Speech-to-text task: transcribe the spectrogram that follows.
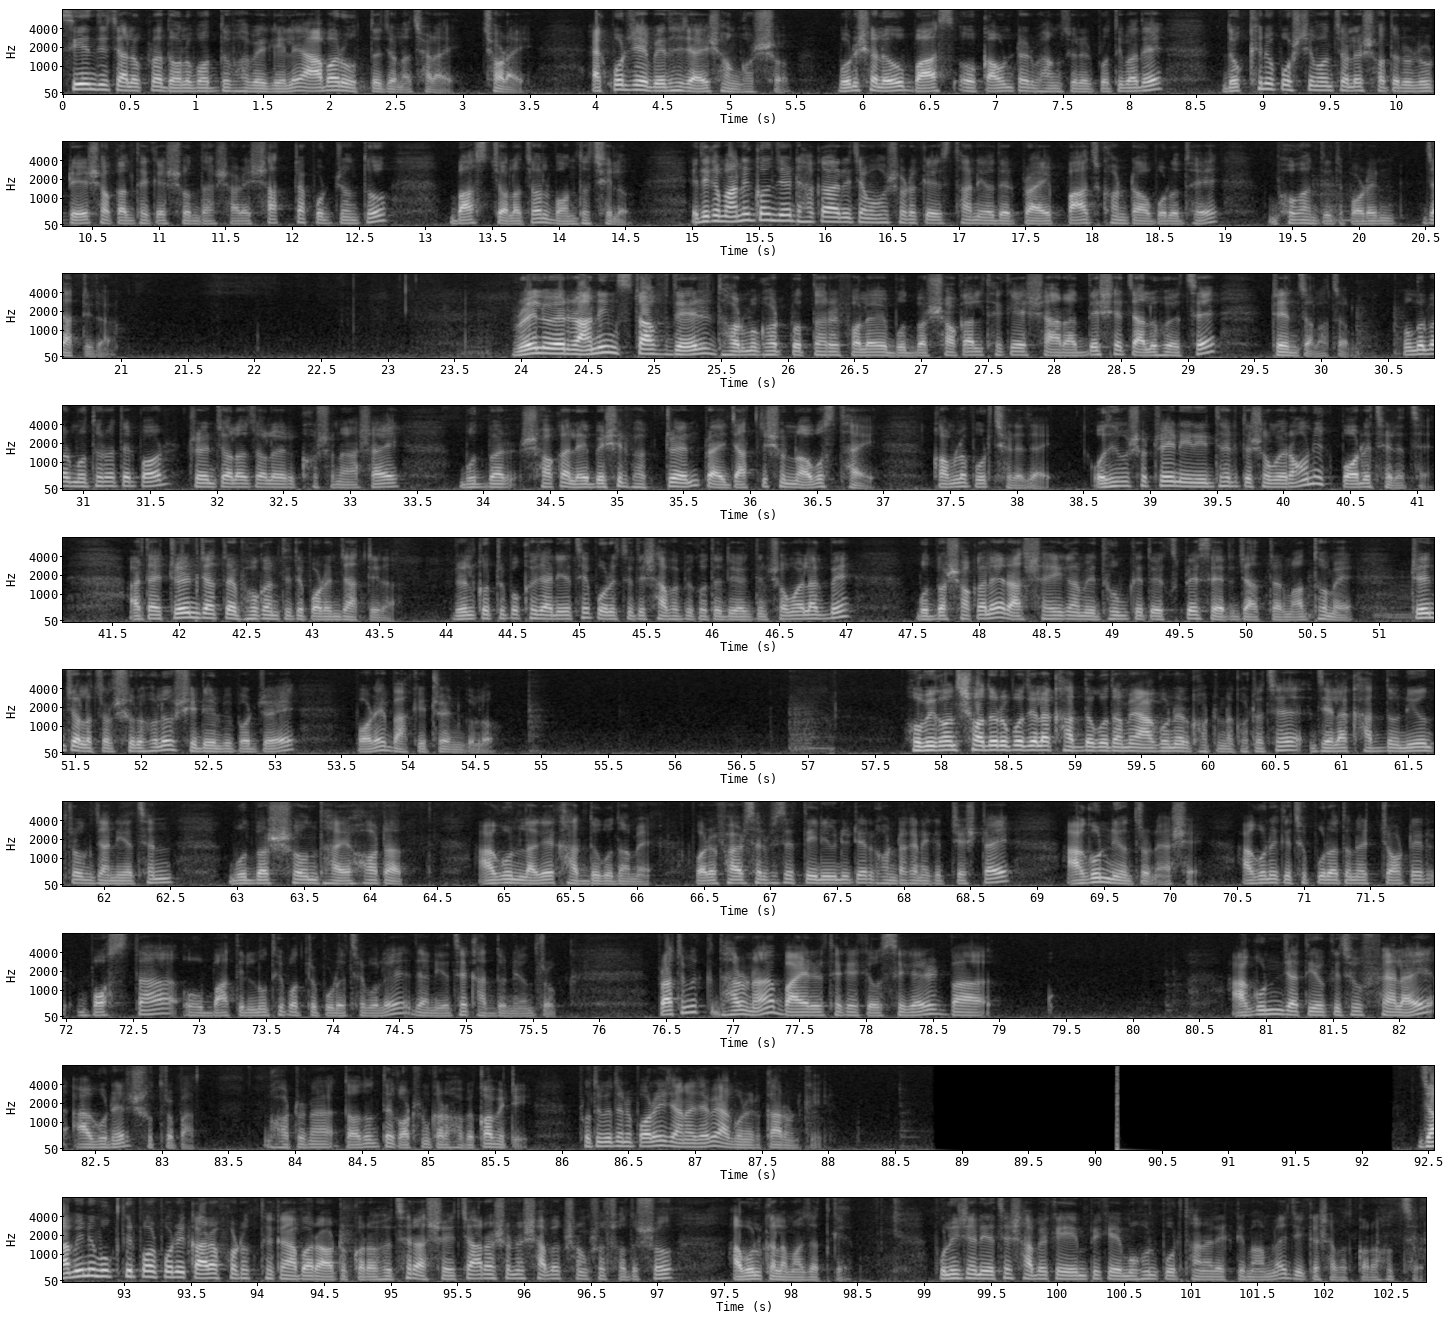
সিএনজি চালকরা দলবদ্ধভাবে গেলে আবারও উত্তেজনা ছড়ায় ছড়ায়। এক পর্যায়ে বেঁধে যায় সংঘর্ষ। বরিশালেও বাস ও কাউন্টার ভাঙচুরের প্রতিবাদে দক্ষিণ ও পশ্চিমাঞ্চলের সতেরো রুটে সকাল থেকে সন্ধ্যা সাড়ে সাতটা পর্যন্ত বাস চলাচল বন্ধ ছিল। এদিকে মানিকগঞ্জে ঢাকা আরিচা মহাসড়কে স্থানীয়দের প্রায় পাঁচ ঘণ্টা অবরোধে ভোগান্তিতে পড়েন যাত্রীরা। রেলওয়ের রানিং স্টাফদের ধর্মঘট প্রত্যাহারের ফলে বুধবার সকাল থেকে সারা দেশে চালু হয়েছে ট্রেন চলাচল। মঙ্গলবার মধ্যরাতের পর ট্রেন চলাচলের ঘোষণা আসায় বুধবার সকালে বেশিরভাগ ট্রেন প্রায় যাত্রীশূন্য অবস্থায় কমলাপুর ছেড়ে যায়। অধিকাংশ ট্রেন এই নির্ধারিত সময়ের অনেক পরে ছেড়েছে, আর তাই ট্রেন যাত্রায় ভোগান্তিতে পড়েন যাত্রীরা। রেল কর্তৃপক্ষ জানিয়েছে, পরিস্থিতি স্বাভাবিক হতে দু একদিন সময় লাগবে। বুধবার সকালে রাজশাহীগামী ধূমকেতু এক্সপ্রেসের যাত্রার মাধ্যমে ট্রেন চলাচল শুরু হলেও শিডিউল বিপর্যয়ে পড়ে বাকি ট্রেনগুলো। হবিগঞ্জ সদর উপজেলা খাদ্য গোদামে আগুনের ঘটনা ঘটেছে। জেলা খাদ্য নিয়ন্ত্রক জানিয়েছেন, বুধবার সন্ধ্যায় হঠাৎ আগুন লাগে খাদ্য গোদামে। পরে ফায়ার সার্ভিসের তিন ইউনিটের ঘণ্টাখানেকের চেষ্টায় আগুন নিয়ন্ত্রণে আসে। আগুনে কিছু পুরাতনের চটের বস্তা ও বাতিল নথিপত্র পড়েছে বলে জানিয়েছে খাদ্য নিয়ন্ত্রক। প্রাথমিক ধারণা, বাইরের থেকে কেউ সিগারেট বা আগুন জাতীয় কিছু ফেলায় আগুনের সূত্রপাত। ঘটনা তদন্তে গঠন করা হবে কমিটি। প্রতিবেদনের পরেই জানা যাবে আগুনের কারণ কি। জামিনে মুক্তির পরপরই কারা ফটক থেকে আবার আটক করা হয়েছে রাজশাহী চার আসনের সাবেক সংসদ সদস্য আবুল কালাম আজাদকে। পুলিশ জানিয়েছে, সাবেক এমপিকে মোহনপুর থানার একটি মামলায় জিজ্ঞাসাবাদ করা হচ্ছে।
